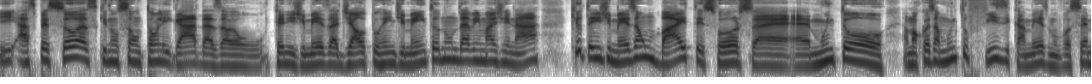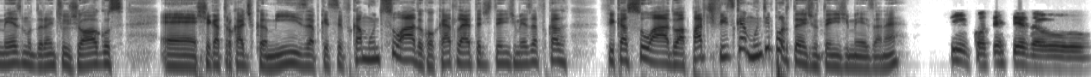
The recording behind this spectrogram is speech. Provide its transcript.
E as pessoas que não são tão ligadas ao tênis de mesa de alto rendimento não devem imaginar que o tênis de mesa é um baita esforço, é, é muito, é uma coisa muito física mesmo. Você mesmo durante os jogos é, chega a trocar de camisa porque você fica muito suado. Qualquer atleta de tênis de mesa fica, fica suado. A parte física é muito importante no tênis de mesa, né? Sim, com certeza. O,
